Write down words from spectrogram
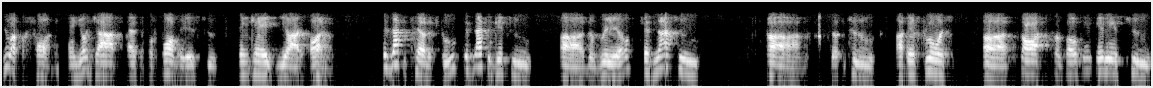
you are performing, and your job as a performer is to engage your audience. It's not to tell the truth. It's not to get to uh, the real. It's not to uh, to, uh, influence uh, thought provoking. It is to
